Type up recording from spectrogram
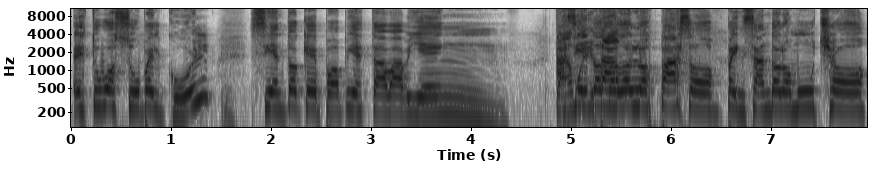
estuvo súper cool. Siento que Poppy estaba bien haciendo todos los pasos, pensándolo mucho,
